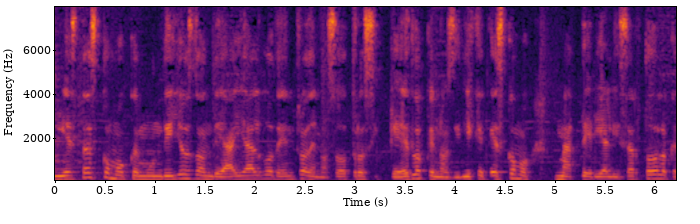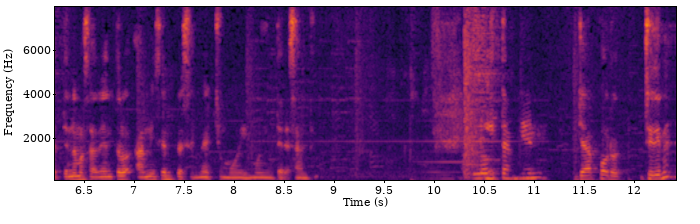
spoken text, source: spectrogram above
Y estas como que mundillos donde hay algo dentro de nosotros y que es lo que nos dirige, que es como materializar todo lo que tenemos adentro, a mí siempre se me ha hecho muy, muy interesante. Y también, ya por... ¿Sí dime?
